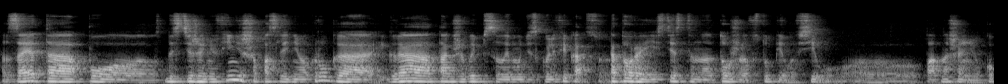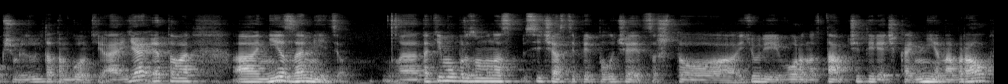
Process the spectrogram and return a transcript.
За это по достижению финиша последнего круга игра также выписала ему дисквалификацию, которая, естественно, тоже вступила в силу э, по отношению к общим результатам гонки, а я этого э, не заметил. Э, таким образом, у нас сейчас теперь получается, что Юрий Воронов там 4 очка не набрал,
